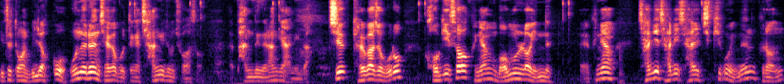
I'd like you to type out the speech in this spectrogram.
이틀 동안 밀렸고, 오늘은 제가 볼 때 그냥 장이 좀 좋아서 반등을 한 게 아닌가. 즉, 결과적으로 거기서 그냥 머물러 있는 예, 그냥 자기 자리 잘 지키고 있는 그런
